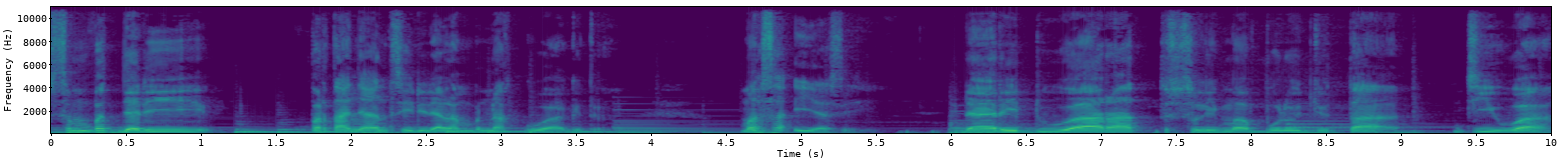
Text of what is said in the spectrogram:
sempat jadi pertanyaan sih di dalam benak gua gitu. Masa iya sih? Dari 250 juta jiwa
